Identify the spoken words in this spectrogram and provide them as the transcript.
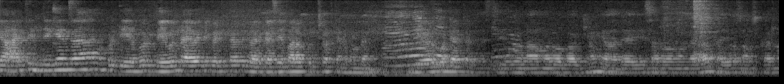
గాలి తిందికేంద్రా ఇప్పుడు దేవుడు దేవుడిని నైవేద్యం పెట్టినట్టు కాసేపు అలా కూర్చొని తినకుండా. దేవుడు కొట్టేస్తాడు. శివో యాదేవి సర్వమంగళ దైవ సంస్కరణ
